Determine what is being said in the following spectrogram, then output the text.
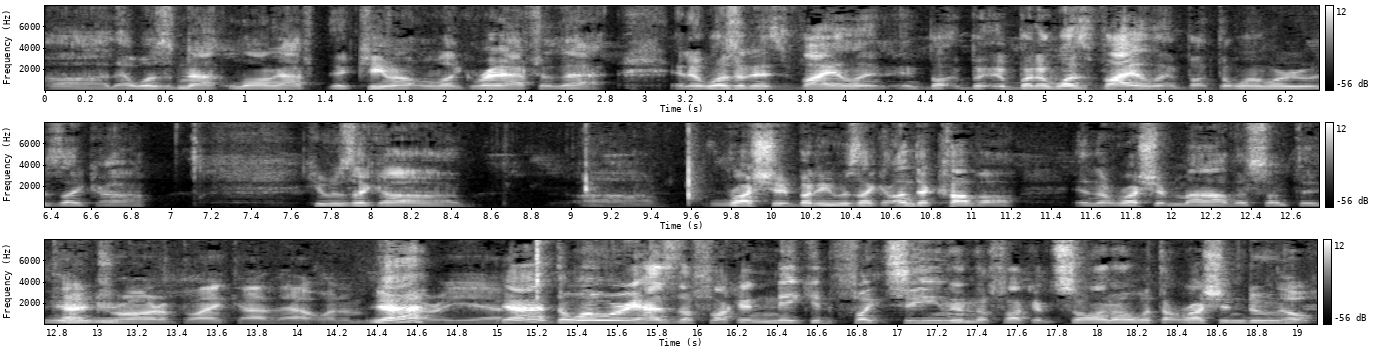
Uh, that was not long after it came out, like right after that, and it wasn't as violent, and but but, but it was violent. But the one where he was like, uh, he was like a uh, Russian, but he was like undercover in the Russian mob or something. Kind of You- you- drawing a blank on that one. I'm yeah, sorry. Yeah. yeah, the one where he has the fucking naked fight scene in the fucking sauna with the Russian dude. Nope.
